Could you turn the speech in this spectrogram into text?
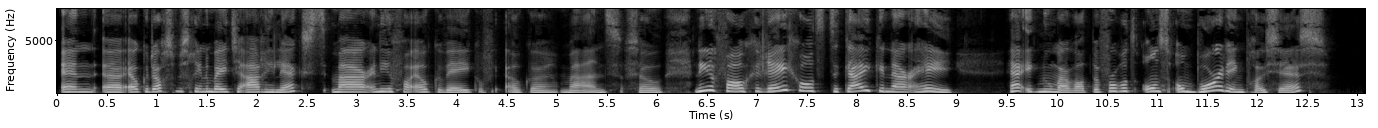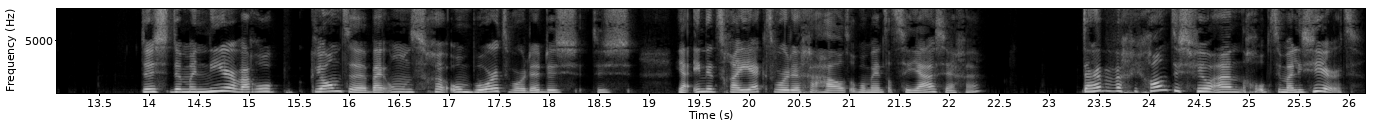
En uh, elke dag is misschien een beetje a-relaxed, maar in ieder geval elke week of elke maand of zo. In ieder geval geregeld te kijken naar, hey, ja, ik noem maar wat, bijvoorbeeld ons onboarding proces. Dus de manier waarop klanten bij ons geonboard worden, dus, dus ja, in het traject worden gehaald op het moment dat ze ja zeggen. Daar hebben we gigantisch veel aan geoptimaliseerd.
